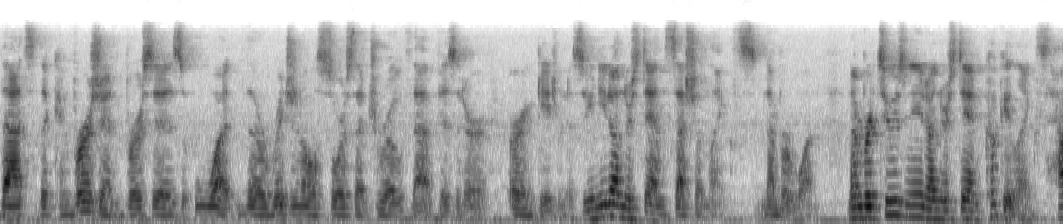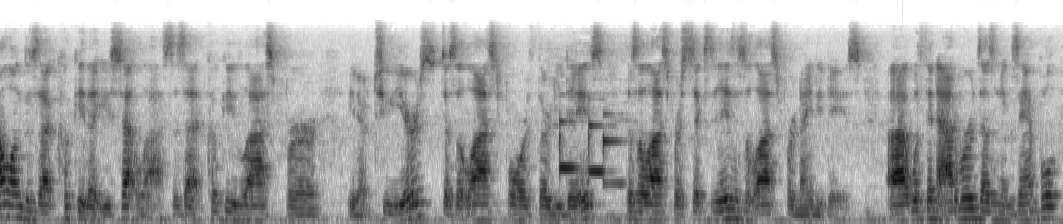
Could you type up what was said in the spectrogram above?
that's the conversion versus what the original source that drove that visitor or engagement is. So you need to understand session lengths, number one. Number two is you need to understand cookie lengths. How long does that cookie that you set last? Does that cookie last for you know two years? Does it last for 30 days? Does it last for 60 days? Does it last for 90 days? Uh, within AdWords, as an example,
